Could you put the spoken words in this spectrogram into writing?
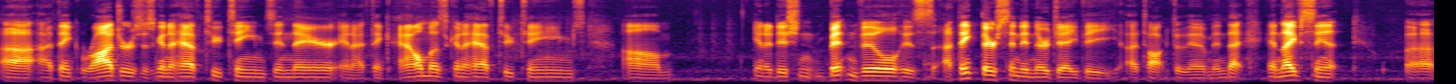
Uh, I think Rogers is going to have two teams in there, and I think Alma's going to have two teams. Um, in addition, Bentonville is. I think they're sending their JV. I talked to them, and that and they've sent uh,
